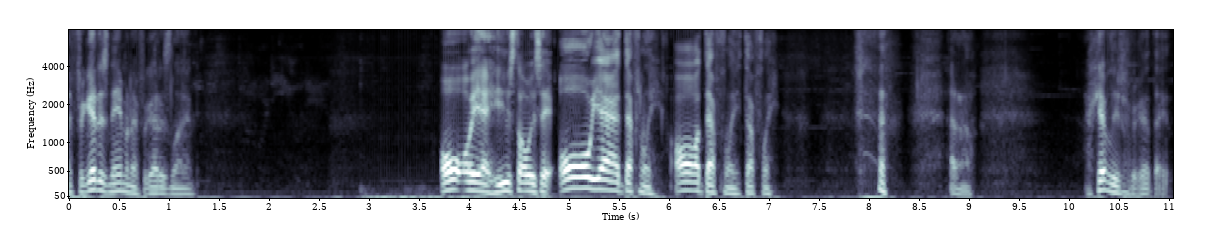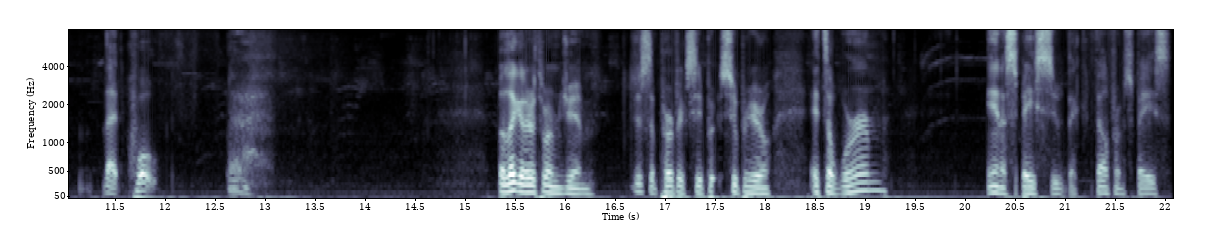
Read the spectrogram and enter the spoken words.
I forget his name and I forgot his line. Oh, oh yeah, he used to always say, "Oh yeah, definitely. Oh, definitely, definitely." I don't know. I can't believe I forgot that that quote. but look at Earthworm Jim, just a perfect super, superhero. It's a worm in a spacesuit that fell from space.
